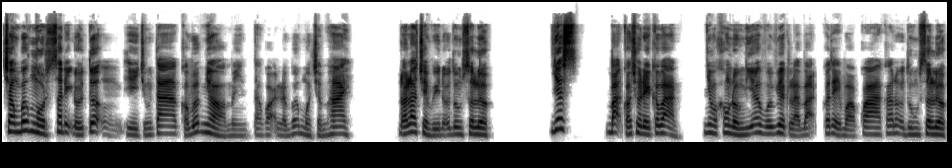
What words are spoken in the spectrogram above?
trong bước 1 xác định đối tượng thì chúng ta có bước nhỏ mình tạm gọi là bước 1.2. Đó là chuẩn bị nội dung sơ lược. Yes, bạn có chủ đề cơ bản, nhưng mà không đồng nghĩa với việc là bạn có thể bỏ qua các nội dung sơ lược.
